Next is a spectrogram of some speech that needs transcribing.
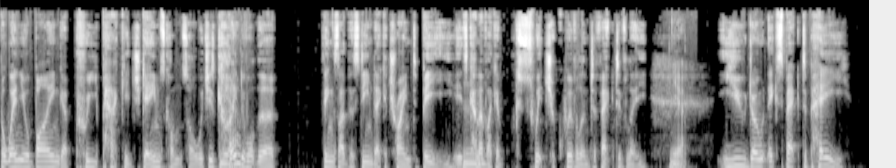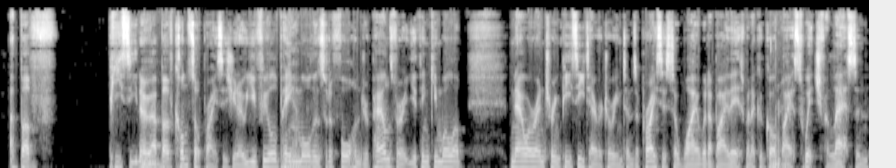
but when you're buying a pre-packaged games console, which is kind of what the things like the Steam Deck are trying to be, it's kind Mm. of like a Switch equivalent, effectively. yeah, You don't expect to pay above PC, you know, above console prices. You know, if you're paying Mm. Yeah. more than sort of four hundred pounds for it, you're thinking, well. Now we're entering PC territory in terms of prices. So why would I buy this when I could go and buy a Switch for less? And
